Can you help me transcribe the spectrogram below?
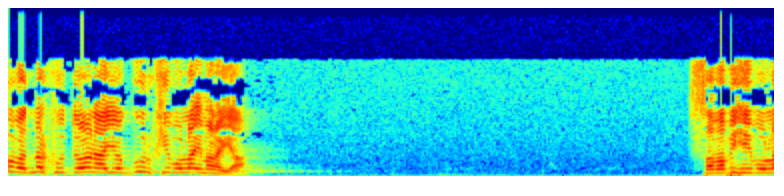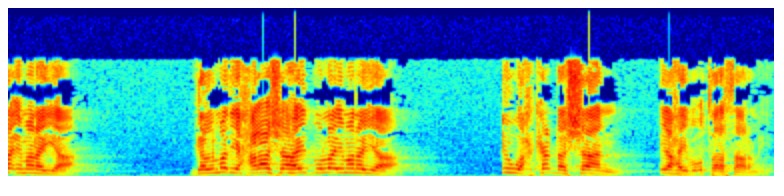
Ubad markuu doonaayo guurkii buu la imanayaa sababihii buu la imanayaa galmadii xalaasha ahayd buu la imanayaa in wax ka dhashaan ilaahay buu u tala saaranaya.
